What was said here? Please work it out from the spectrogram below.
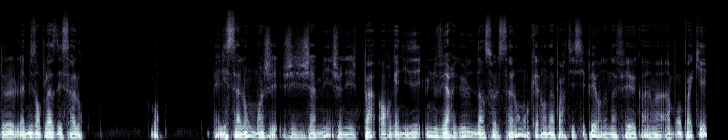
la, mise en place des salons. Bon, les salons, moi, j'ai jamais, je n'ai pas organisé une virgule d'un seul salon auquel on a participé. On en a fait quand même un, bon paquet,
